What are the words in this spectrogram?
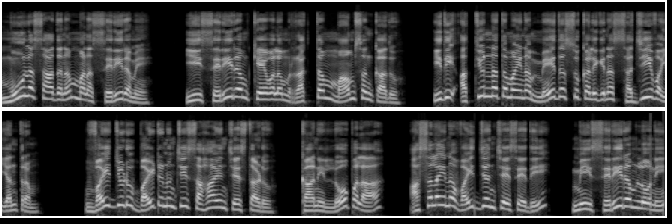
మూల సాధనం మన శరీరమే. ఈ శరీరం కేవలం రక్తం మాంసం కాదు. ఇది అత్యున్నతమైన మేధస్సు కలిగిన సజీవ యంత్రం. వైద్యుడు బయటనుంచి సహాయం చేస్తాడు. కాని లోపల అసలైన వైద్యం చేసేది మీ శరీరంలోని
